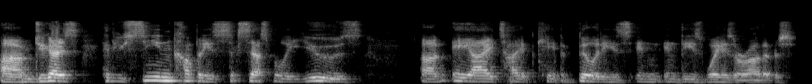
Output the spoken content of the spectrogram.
um, do you guys have you seen companies successfully use um, ai type capabilities in in these ways or others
